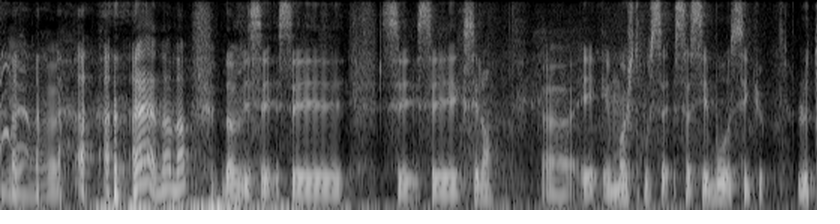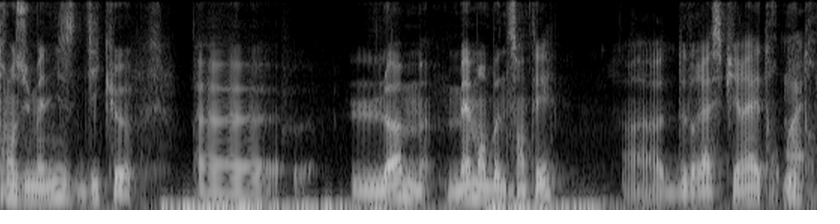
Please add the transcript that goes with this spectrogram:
non, non, non, mais c'est excellent. Euh, et, moi, je trouve ça, ça c'est beau, c'est que le transhumanisme dit que euh, l'homme, même en bonne santé, euh, devrait aspirer à être autre.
